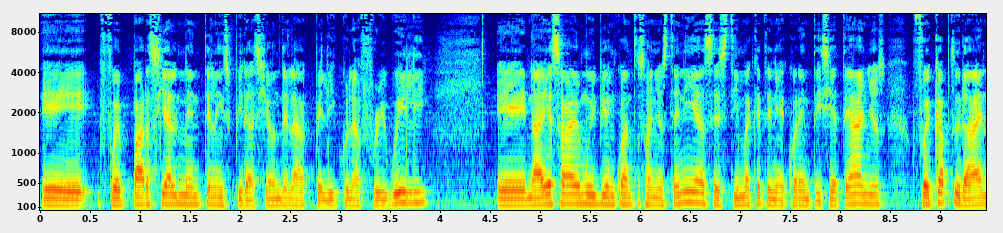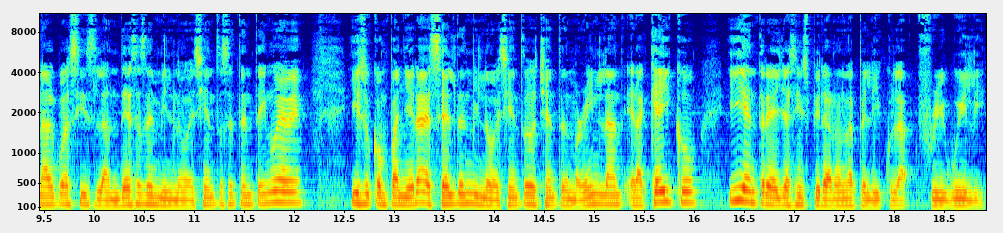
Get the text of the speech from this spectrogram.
Eh, fue parcialmente la inspiración de la película Free Willy. Eh, nadie sabe muy bien cuántos años tenía, se estima que tenía 47 años, fue capturada en aguas islandesas en 1979 y su compañera de celda en 1980 en Marineland era Keiko y entre ellas inspiraron la película Free Willy.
